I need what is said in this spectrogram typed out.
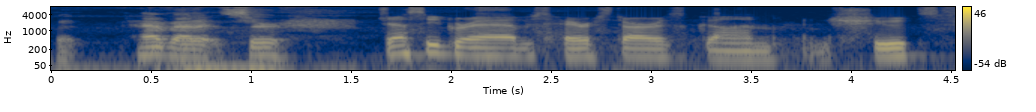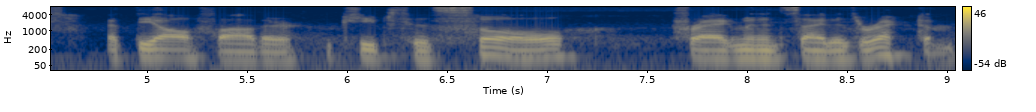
But have at it, sir. Jesse grabs Herr Starr's gun and shoots at the Allfather, who keeps his soul fragment inside his rectum,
